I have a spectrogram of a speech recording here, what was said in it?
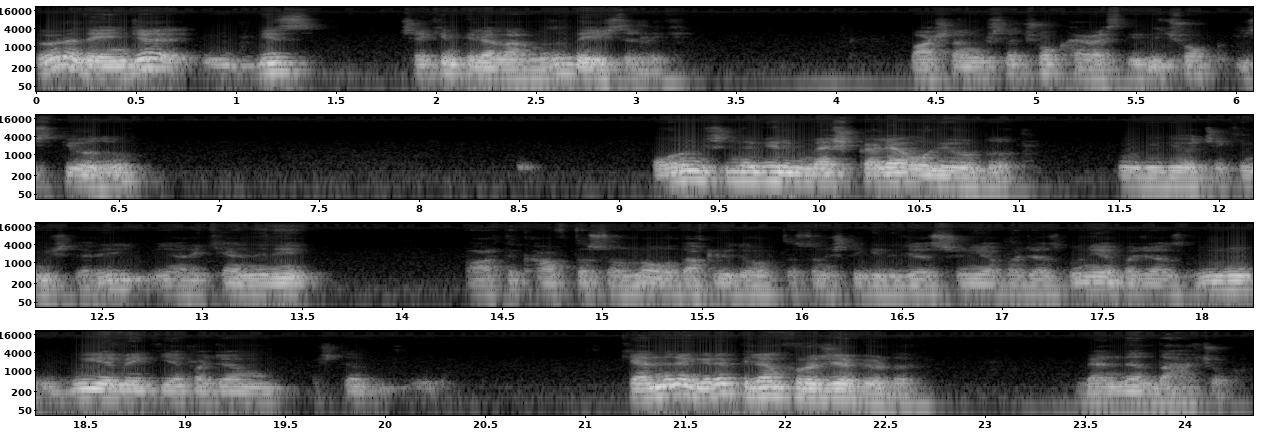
Öyle deyince biz çekim planlarımızı değiştirdik. Başlangıçta çok hevesliydi, çok istiyordu. Onun içinde bir meşgale oluyordu bu video çekim işleri. Yani kendini artık hafta sonuna odaklıydı. Hafta sonu işte gideceğiz, şunu yapacağız, bunu yapacağız, bunu, bu yemek yapacağım. İşte kendine göre plan proje yapıyordu. Benden daha çok.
